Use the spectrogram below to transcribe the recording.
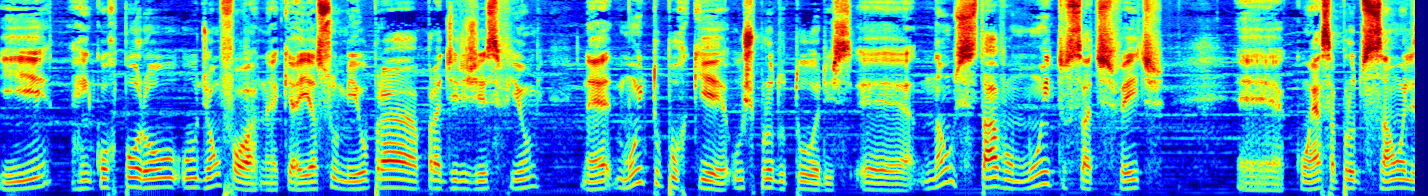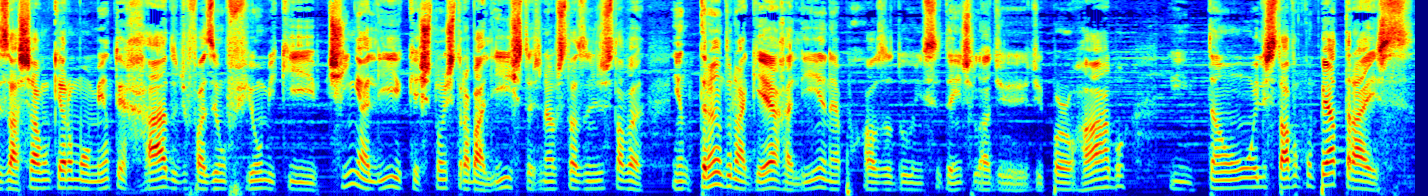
e reincorporou o John Ford, né, que aí assumiu para dirigir esse filme. Né, muito porque os produtores é, não estavam muito satisfeitos é, com essa produção, eles achavam que era um momento errado de fazer um filme que tinha ali questões trabalhistas, né? Os Estados Unidos estava entrando na guerra ali, né? Por causa do incidente lá de, de Pearl Harbor. Então eles estavam com o pé atrás.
